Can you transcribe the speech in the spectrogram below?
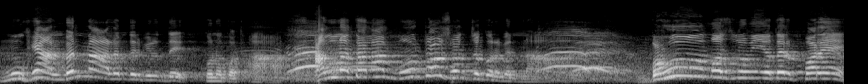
মুখে আনবেন না আলেমদের বিরুদ্ধে কোনো কথা। আল্লাহ তালা মোটেও সহ্য করবেন না। বহু মজলুমিয়তের পরে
